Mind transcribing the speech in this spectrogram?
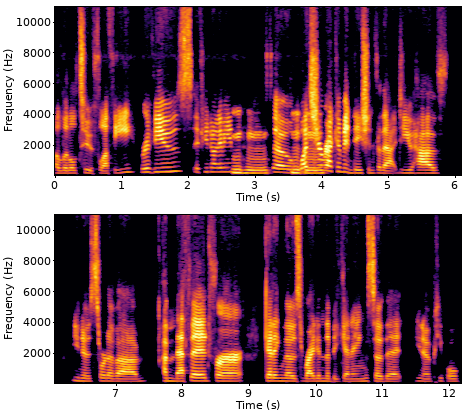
a little too fluffy reviews if you know what i mean mm-hmm. so mm-hmm. what's your recommendation for that do you have you know sort of a a method for getting those right in the beginning so that you know people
